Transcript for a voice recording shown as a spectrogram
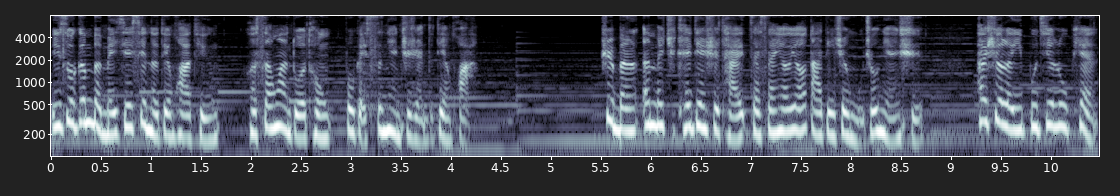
一座根本没接线的电话亭和三万多通不给思念之人的电话。日本 NHK 电视台在三幺幺大地震五周年时，拍摄了一部纪录片，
